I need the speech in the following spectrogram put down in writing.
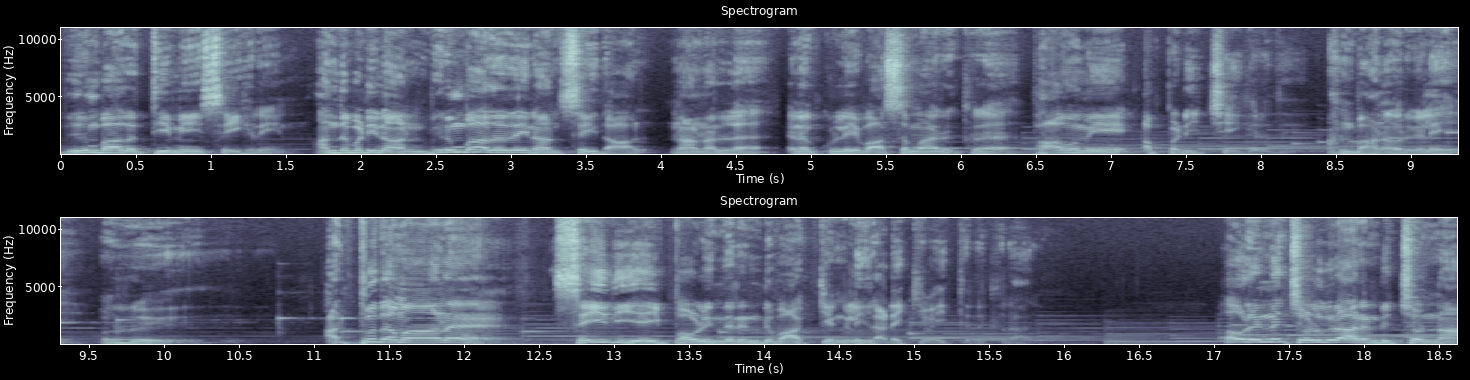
விரும்பாத தீமையை செய்கிறேன். அந்தபடி நான் விரும்பாததை நான் செய்தால் நான் அல்ல எனக்குள்ளே வாசமா இருக்கிற பாவமே அப்படி செய்கிறது. அன்பானவர்களே ஒரு அற்புதமான செய்தியை பவுல் இந்த ரெண்டு வாக்கியங்களில் அடக்கி வைத்திருக்கிறார். அவர் என்ன சொல்கிறார் என்று சொன்னா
